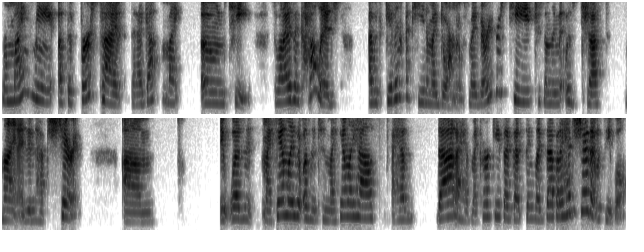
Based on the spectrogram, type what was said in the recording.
reminds me of the first time that I got my own key. So when I was in college, I was given a key to my dorm. It was my very first key to something that was just mine. I didn't have to share it. Um, it wasn't my family's, it wasn't to my family house. I have that, I have my car keys, I've got things like that, but I had to share that with people.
